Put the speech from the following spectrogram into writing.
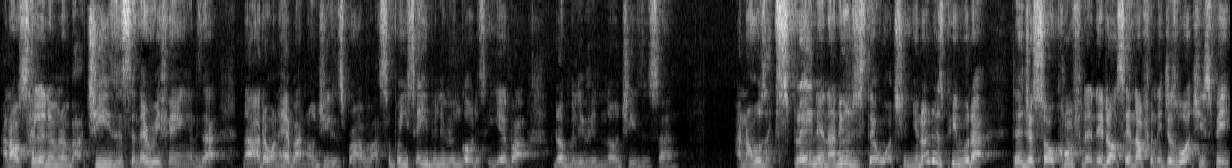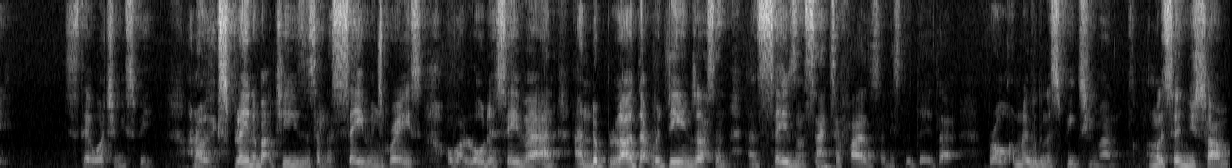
And I was telling him about Jesus and everything, and he's like, no, nah, I don't want to hear about no Jesus, bro. I said, but you say you believe in God? He said, yeah, but I don't believe in no Jesus, son. And I was explaining, and he was just there watching. You know, there's people that they're just so confident, they don't say nothing, they just watch you speak. Just there watching me speak. And I was explaining about Jesus and the saving grace of our Lord and Savior and, and the blood that redeems us and, and saves and sanctifies us. And he stood there, he's like, bro, I'm never gonna speak to you, man. I'm gonna send you some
